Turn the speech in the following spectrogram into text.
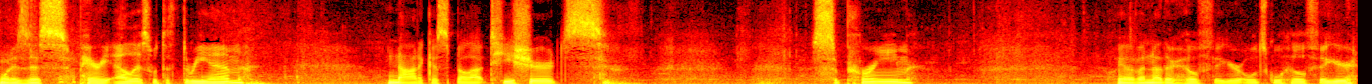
What is this? Perry Ellis with the 3M. Nautica spell out t-shirts. Supreme. We have another Hilfiger, old school Hilfiger.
